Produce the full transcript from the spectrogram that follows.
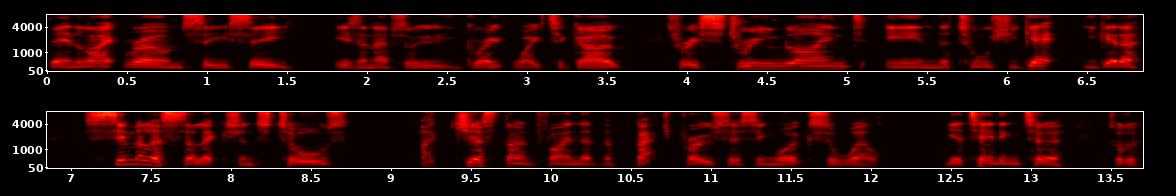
then Lightroom CC is an absolutely great way to go. It's very streamlined in the tools you get. You get a similar selection to tools I just don't find that the batch processing works so well. You're tending to sort of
